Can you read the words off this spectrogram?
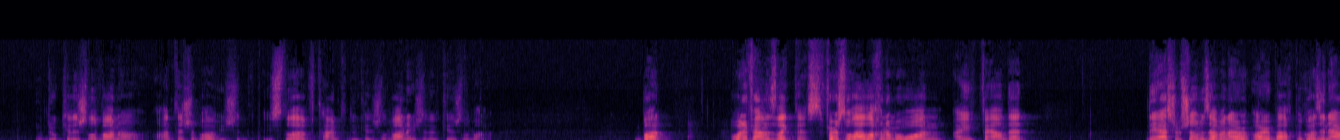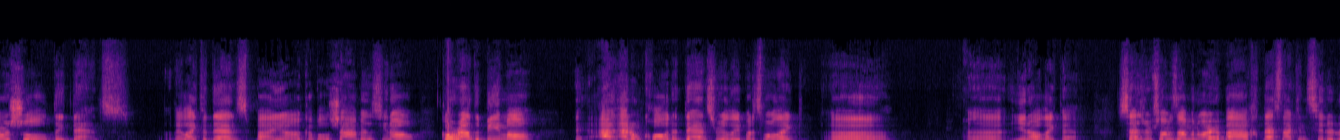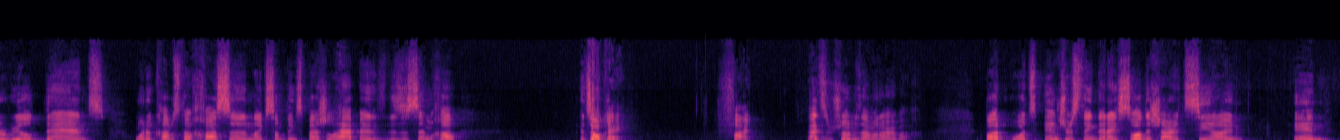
do Kiddush Levana on Tisha B'av, you should you still have time to do Kiddush Levana. You should do Kiddush Levana. But what I found is like this. First of all, halacha number one, I found that they asked Rav Shlomo Zalman Auerbach because in our shul they dance. They like to dance by uh, Kabbalah Shabbos. You know, go around the bima. I, I, don't call it a dance really, but it's more like uh, uh, you know, like that. Says Rav Shlomo Zalman Auerbach, that's not considered a real dance. When it comes to chassan, like something special happens, there's a simcha, it's okay. Fine. That's Rav Shlomo Zalman Auerbach. But what's interesting that I saw the Sha'ar HaTziyun in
